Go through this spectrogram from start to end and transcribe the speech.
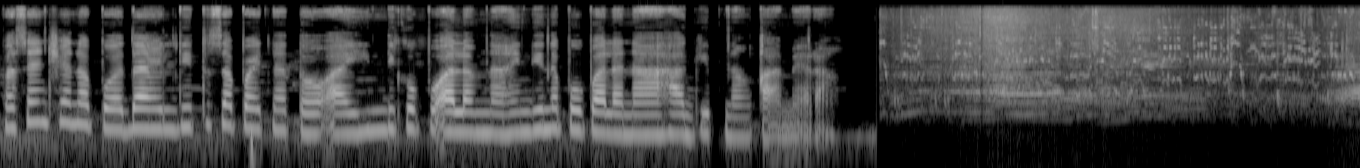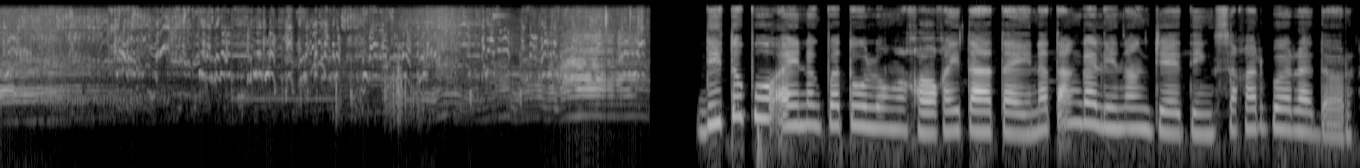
Pasensya na po dahil dito sa part na to ay hindi ko po alam na hindi na po pala nahahagip ng camera. Dito po ay nagpatulong ako kay tatay na tanggalin ang jetting sa karburador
